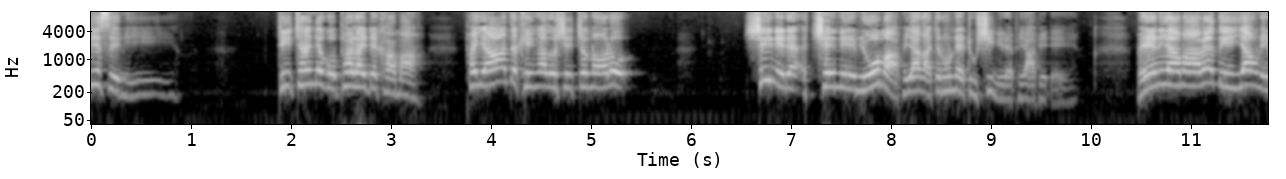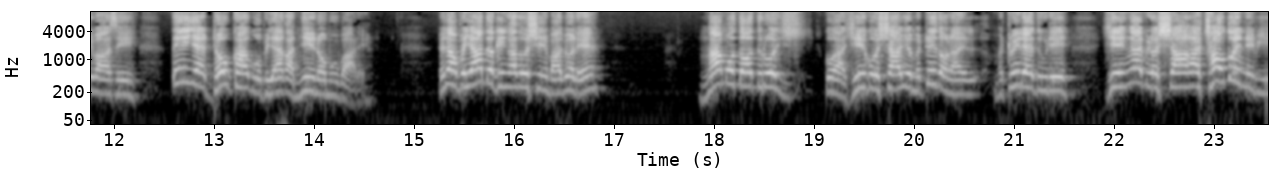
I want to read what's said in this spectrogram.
ဖြစ်စေမည် ဒီချမ်းချက်ကိုဖတ်လိုက်တဲ့ခါမှာဖယားသခင်ကဆိုရှင်ကျွန်တော်တို့ရှိနေတဲ့အခြေအနေမျိုးမှာဖယားကကျွန်တော်နဲ့အတူရှိနေတဲ့ဖယားဖြစ်တယ်။ဘယ်နေရာမှာပဲသင်ရောက်နေပါစေသင်ရဲ့ဒုက္ခကိုဖယားကမြင်တော်မူပါတယ်။ဒါကြောင့်ဖယားသခင်ကဆိုရှင်ဘာပြောလဲငါမတော်သူတို့ကိုကရေကိုရှာရွေးမတွေ့တော့လားမတွေ့တဲ့သူတွေရင်ငတ်ပြီးတော့ရှာက6သွင်းနေပြီ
